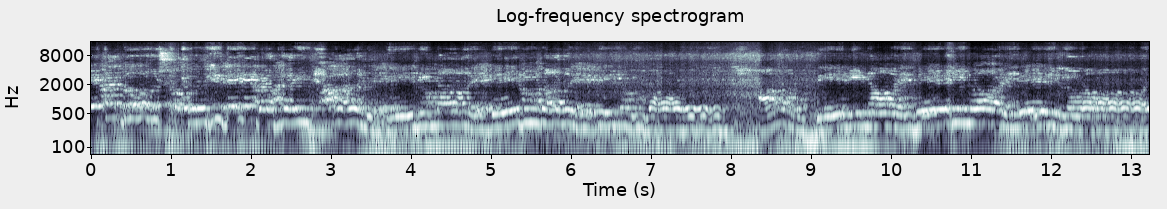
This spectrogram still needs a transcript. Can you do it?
একাদশ শহীদের ভাই আর দেরি নয় দেরি নয় নয় দেরি নয় দেরি নয়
